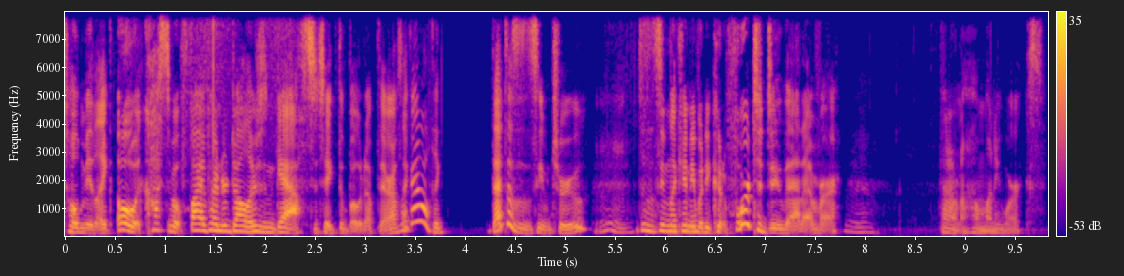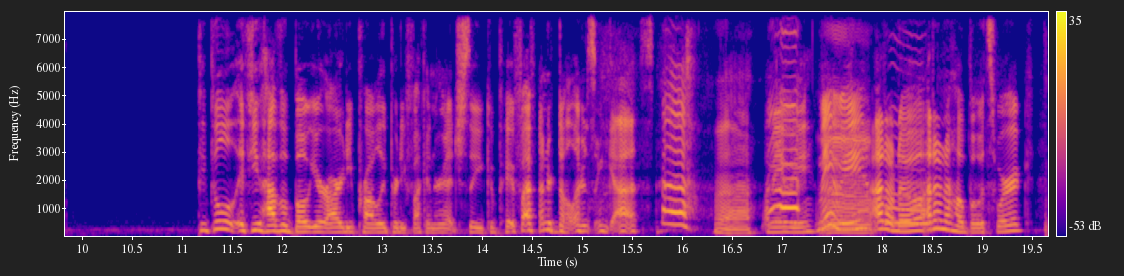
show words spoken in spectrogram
told me like, oh, it costs about five hundred dollars in gas to take the boat up there. I was like, I don't think that doesn't seem true. It doesn't seem like anybody could afford to do that ever. I don't know how money works. People, if you have a boat, you're already probably pretty fucking rich, so you could pay five hundred dollars in gas. Uh, Maybe, maybe. I don't know. I don't know how boats work.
